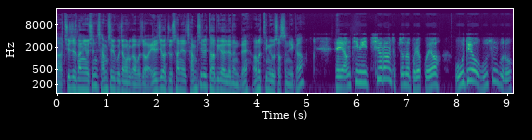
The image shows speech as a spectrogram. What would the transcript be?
아, 취재 다녀오신 잠실구장으로 가보죠. LG와 두산의 잠실 더비가 열렸는데 어느 팀이 웃었습니까? 네, 양 팀이 치열한 접전을 벌였고요. 5대5 무승부로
